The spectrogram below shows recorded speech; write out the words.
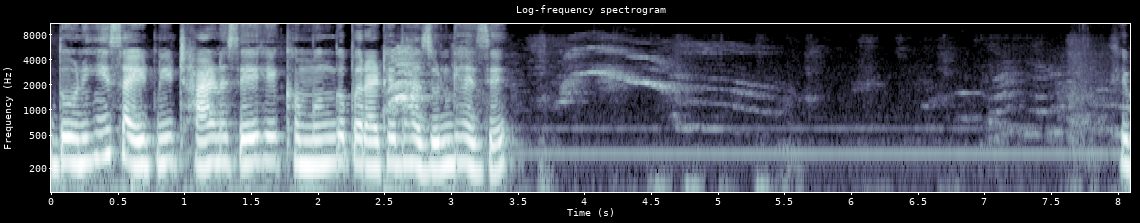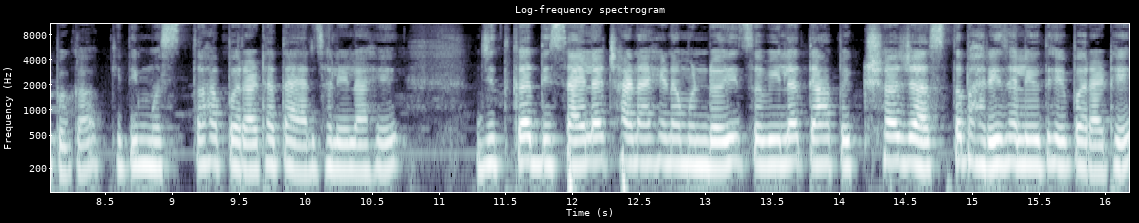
दोन्ही साईडनी छान असे हे खमंग पराठे भाजून घ्यायचे. हे बघा किती मस्त हा पराठा तयार झालेला आहे. जितका दिसायला छान आहे ना मंडळी चवीला त्यापेक्षा जास्त भारी झाले होते हे पराठे.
